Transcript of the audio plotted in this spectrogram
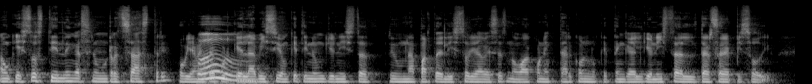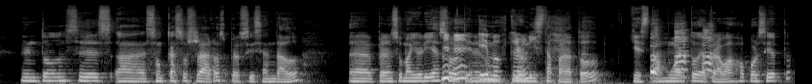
Aunque estos tienden a ser un desastre, obviamente, porque la visión que tiene un guionista de una parte de la historia a veces no va a conectar con lo que tenga el guionista del tercer episodio. Entonces, ah, son casos raros, pero sí se han dado. Ah, pero en su mayoría solo tienen un guionista para todo, que está muerto de trabajo, por cierto.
